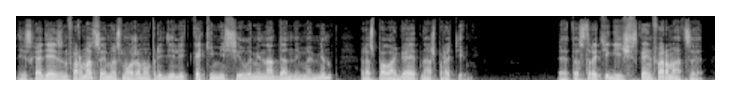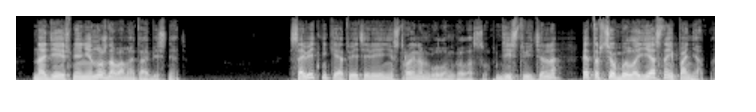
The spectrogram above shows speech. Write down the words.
Исходя из информации, мы сможем определить, какими силами на данный момент располагает наш противник. Это стратегическая информация. Надеюсь, мне не нужно вам это объяснять. Советники ответили ей нестройным гулом голосов. Действительно, это все было ясно и понятно.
